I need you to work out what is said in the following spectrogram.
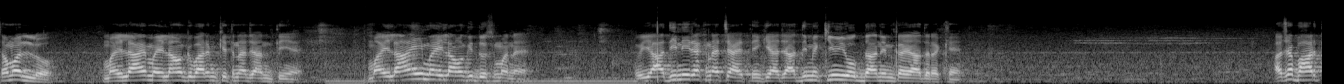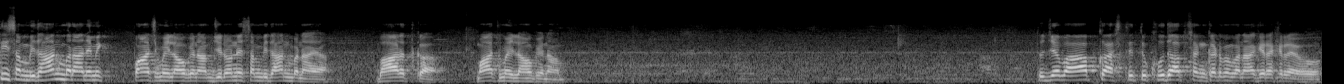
समझ लो। महिलाएँ महिलाओं के बारे में कितना जानती हैं। महिलाएँ ही महिलाओं की दुश्मन है। वो याद ही नहीं रखना चाहते कि आज़ादी में क्यों योगदान इनका याद रखें? अच्छा भारतीय संविधान बनाने में पाँच महिलाओं के नाम, जिन्होंने संविधान बनाया, भारत का, पाँच महिलाओं के नाम। तो जब आपका अस्तित्व खुद आप संकट में बना के रख रहे हो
